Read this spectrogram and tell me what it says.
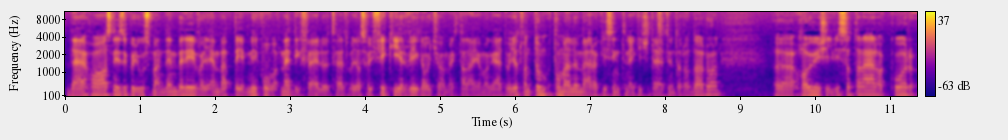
De ha azt nézzük, hogy Usman Dembélé vagy Mbappé még hova, meddig fejlődhet, vagy az, hogy Fekir végre, hogyha megtalálja magát, vagy ott van Tom, Tomás Lömár, aki szintén egy kicsit eltűnt a radarról, ha ő is így visszatalál, akkor,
